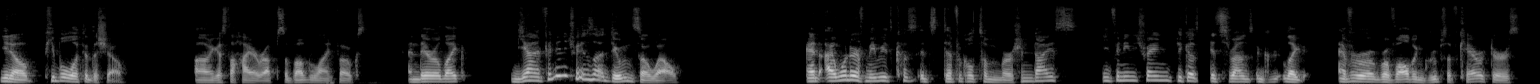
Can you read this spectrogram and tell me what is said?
you know people looked at the show. Uh, I guess the higher ups, above the line folks, and they were like, "Yeah, Infinity Train's not doing so well." And I wonder if maybe it's because it's difficult to merchandise Infinity Train because it surrounds a gr- like ever revolving groups of characters,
